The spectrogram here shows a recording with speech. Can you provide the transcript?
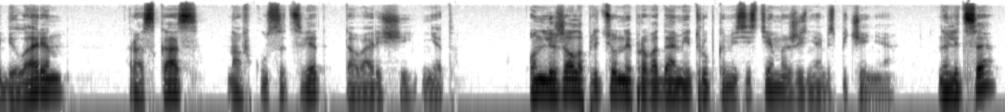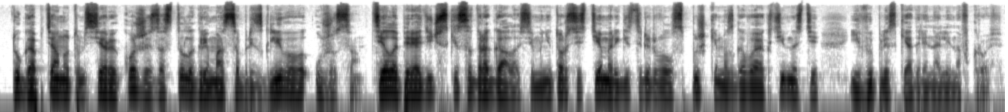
Беларин. Рассказ «На вкус и цвет товарищей нет». Он лежал оплетенный проводами и трубками системы жизнеобеспечения. На лице, туго обтянутом серой кожей, застыла гримаса брезгливого ужаса. Тело периодически содрогалось, и монитор системы регистрировал вспышки мозговой активности и выплески адреналина в кровь.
